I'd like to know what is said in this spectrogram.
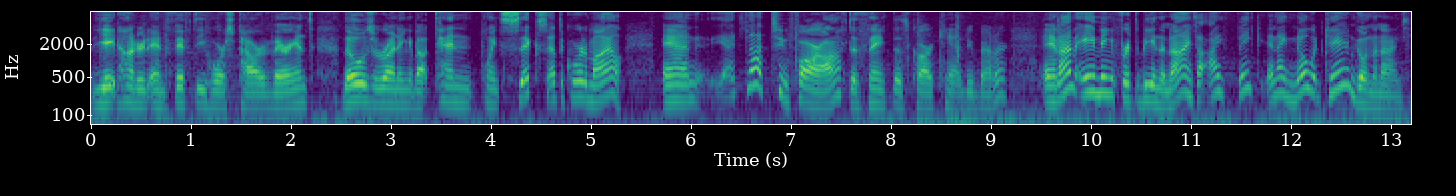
the 850 horsepower variant, those are running about 10.6 at the quarter mile. And it's not too far off to think this car can't do better. And I'm aiming for it to be in the nines. I think, and I know it can go in the nines.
